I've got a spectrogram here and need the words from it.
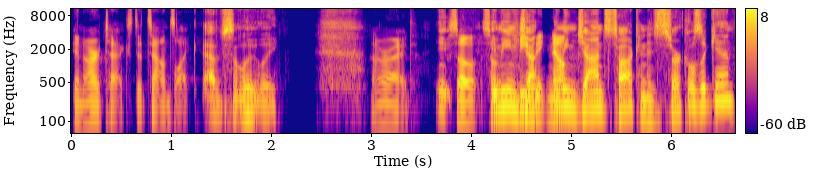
in our text. It sounds like. Absolutely. All right. So so you mean John, now you mean John's talking in circles again?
